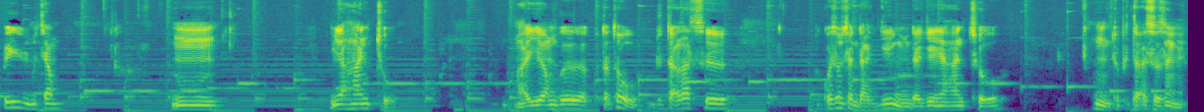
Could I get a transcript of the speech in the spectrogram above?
Pergi macam... Hmm... Yang hancur. Ayam ke aku tak tahu. Dia tak rasa... Aku rasa macam daging. Daging yang hancur. Hmm, tapi tak rasa sangat.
